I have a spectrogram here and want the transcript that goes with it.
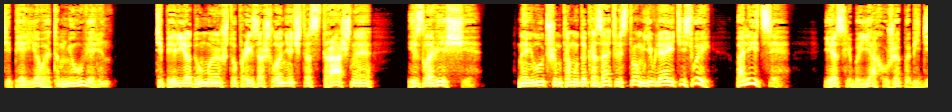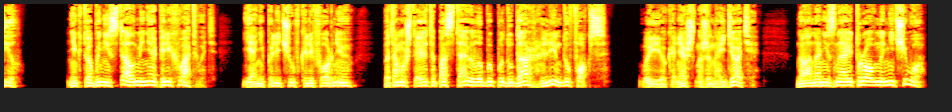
Теперь я в этом не уверен. Теперь я думаю, что произошло нечто страшное и зловещее. Наилучшим тому доказательством являетесь вы, полиция. Если бы Ях уже победил, никто бы не стал меня перехватывать. Я не полечу в Калифорнию, потому что это поставило бы под удар Линду Фокс. Вы ее, конечно же, найдете, но она не знает ровно ничего.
